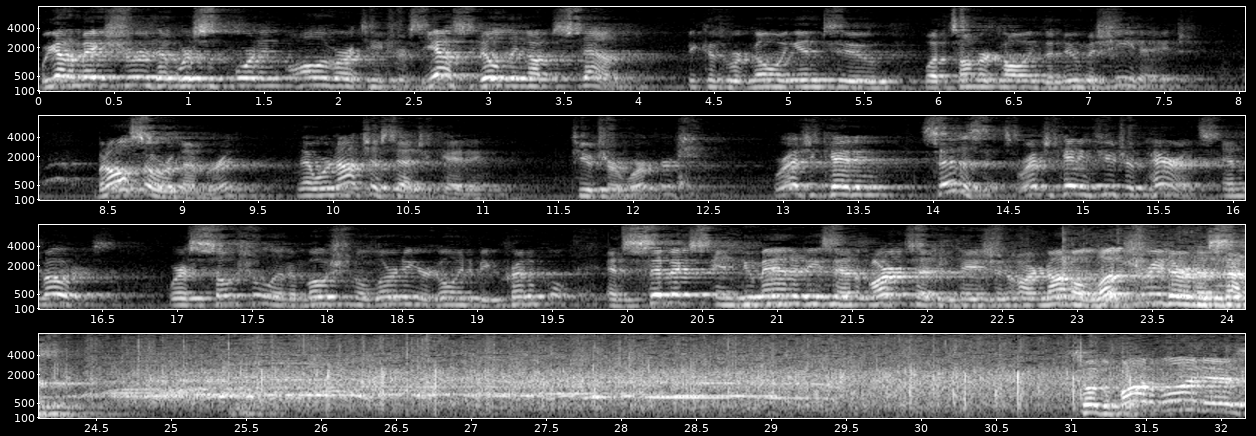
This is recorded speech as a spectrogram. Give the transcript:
We got to make sure that we're supporting all of our teachers. Yes, building up STEM, because we're going into what some are calling the new machine age, but also remembering that we're not just educating future workers, we're educating citizens, we're educating future parents and voters. Where social and emotional learning are going to be critical, and civics and humanities and arts education are not a luxury, they're a necessity. So the bottom line is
